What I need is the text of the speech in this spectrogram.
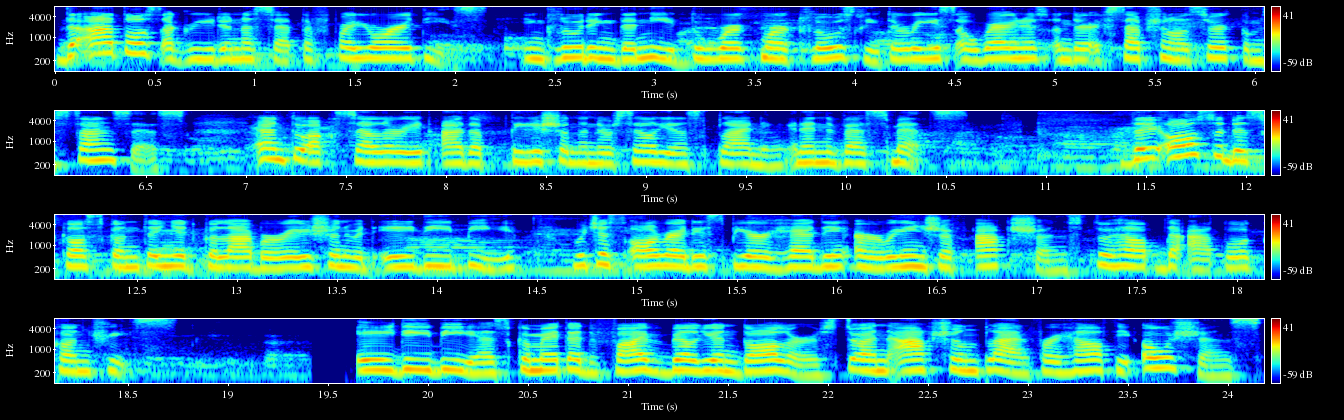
The atolls agreed on a set of priorities, including the need to work more closely to raise awareness under exceptional circumstances and to accelerate adaptation and resilience planning and investments. They also discussed continued collaboration with ADB, which is already spearheading a range of actions to help the atoll countries. ADB has committed $5 billion to an action plan for healthy oceans,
